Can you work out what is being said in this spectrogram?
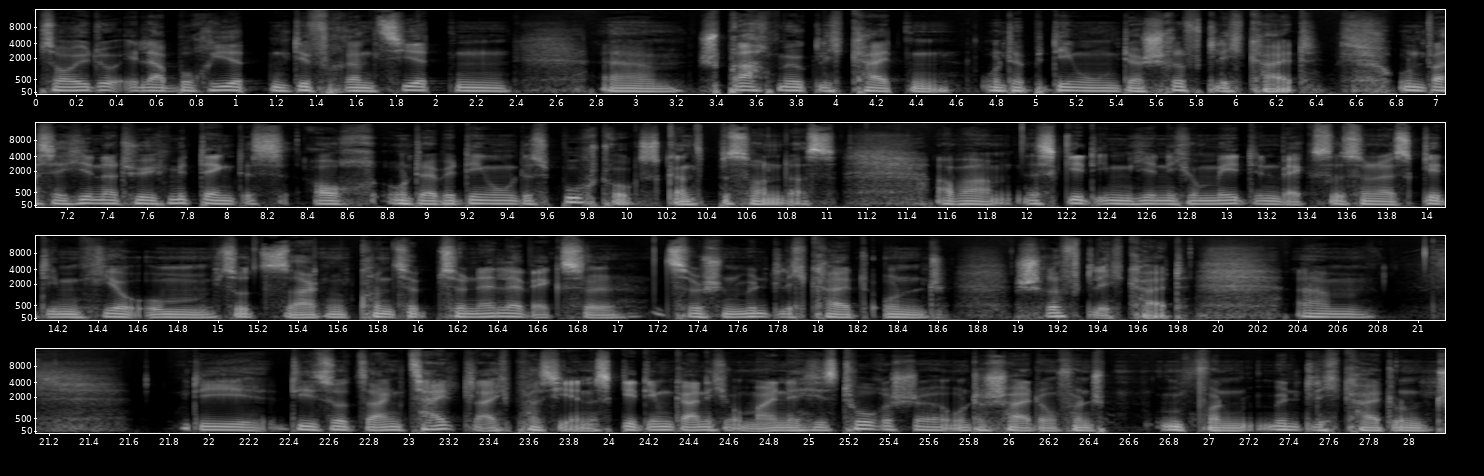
pseudo-elaborierten, differenzierten äh, Sprachmöglichkeiten unter Bedingungen der Schriftlichkeit. Und was er hier natürlich mitdenkt, ist auch unter Bedingungen des Buchdrucks ganz besonders. Aber es geht ihm hier nicht um Medienwechsel, sondern es geht ihm hier um sozusagen konzeptionelle Wechsel zwischen Mündlichkeit und Schriftlichkeit. Ähm, die, die sozusagen zeitgleich passieren. Es geht ihm gar nicht um eine historische Unterscheidung von, von Mündlichkeit und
